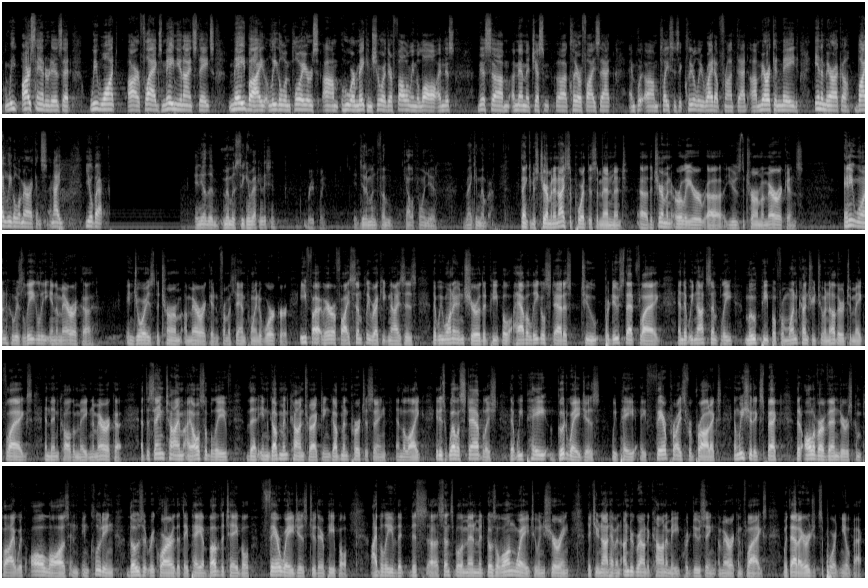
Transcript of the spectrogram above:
we, our standard is that we want our flags made in the United States, made by legal employers um, who are making sure they're following the law. And this, this um, amendment just uh, clarifies that and put, um, places it clearly right up front that American made in America by legal Americans. And I yield back. Any other members seeking recognition? Briefly. The gentleman from California, the ranking member. Thank you, Mr. Chairman, and I support this amendment. Uh, the Chairman earlier uh, used the term Americans. Anyone who is legally in America enjoys the term American from a standpoint of worker. E-Verify simply recognizes that we want to ensure that people have a legal status to produce that flag and that we not simply move people from one country to another to make flags and then call them made in America. At the same time, I also believe that in government contracting, government purchasing, and the like, it is well established that we pay good wages, we pay a fair price for products, and we should expect that all of our vendors comply with all laws, including those that require that they pay above the table fair wages to their people. I believe that this uh, sensible amendment goes a long way to ensuring that you not have an underground economy producing American flags. With that, I urge its support and yield back.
